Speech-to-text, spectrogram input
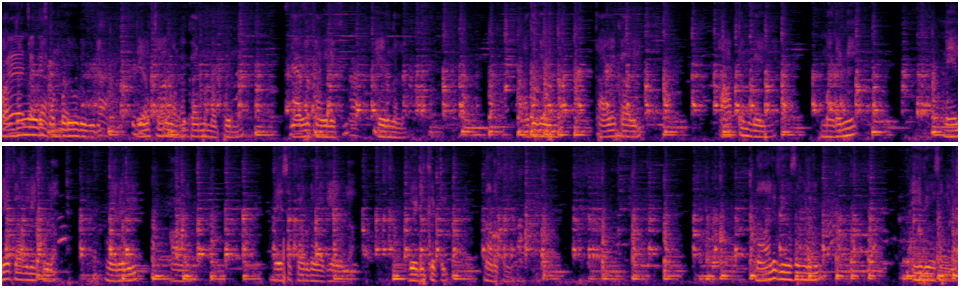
പന്തങ്ങളുടെ അകമ്പടിയോടുകൂടി ദൈവത്താറും അകക്കാരനും അപ്പൂരിനും താഴേക്കാവിലേക്ക് എഴുന്നള്ളും അത് കഴിഞ്ഞ് താഴേക്കാവിൽ ആട്ടം കഴിഞ്ഞ് മടങ്ങി മേലേക്കാവിലേക്കുള്ള വരവിൽ ആണ് ദേശക്കാരുടെ വകയുള്ള വെടിക്കെട്ട് നടക്കുന്നത്. നാല് ദിവസങ്ങളിലും ഈ ദിവസങ്ങളിൽ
